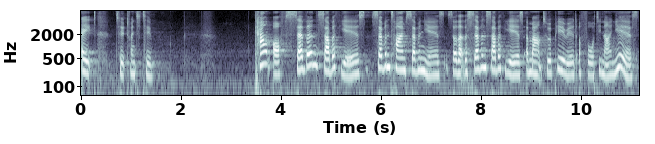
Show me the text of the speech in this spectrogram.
8 to 22. Count off seven Sabbath years, seven times seven years, so that the seven Sabbath years amount to a period of 49 years.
